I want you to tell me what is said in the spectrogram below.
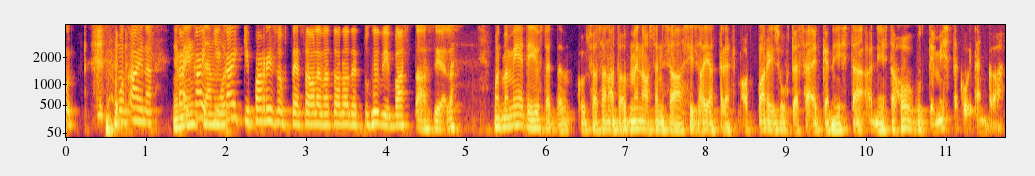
Mutta mut aina ka- kaikki, mut- kaikki parisuhteessa olevat on otettu hyvin vastaan siellä. Mutta mä mietin just, että kun sä sanot, että oot menossa, niin sä siis ajattelet, että oot parisuhteessa, etkä niistä, niistä houkuttimista kuitenkaan.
